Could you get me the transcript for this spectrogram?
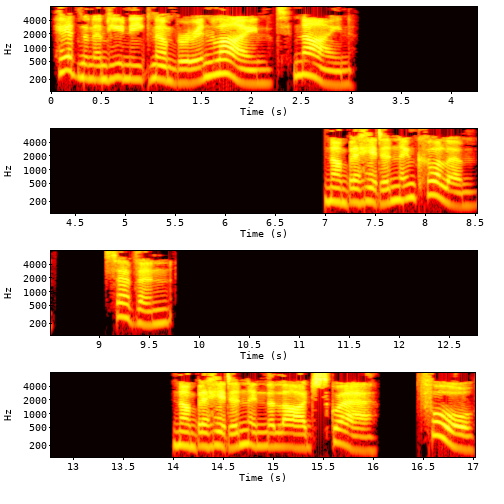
Hidden and unique number in line 9. Number hidden in column 7 Number hidden in the large square. 4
